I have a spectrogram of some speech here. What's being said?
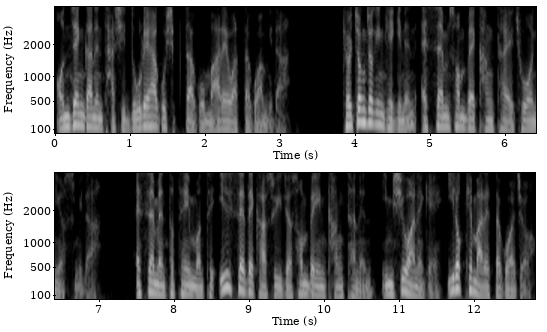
언젠가는 다시 노래하고 싶다고 말해왔다고 합니다. 결정적인 계기는 SM 선배 강타의 조언이었습니다. SM 엔터테인먼트 1세대 가수이자 선배인 강타는 임시완에게 이렇게 말했다고 하죠.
